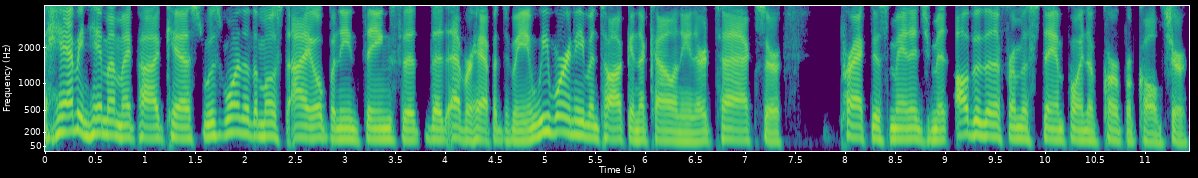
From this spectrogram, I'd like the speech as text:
having him on my podcast was one of the most eye-opening things that that ever happened to me. And we weren't even talking accounting or tax or practice management, other than from a standpoint of corporate culture.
